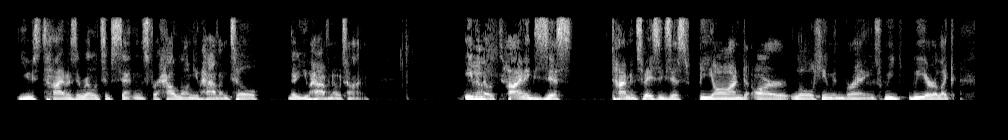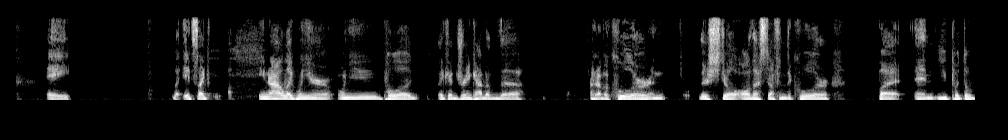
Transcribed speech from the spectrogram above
use time as a relative sentence for how long you have until there you have no time even yeah. though time exists time and space exists beyond our little human brains we we are like a it's like you know how like when you're when you pull a like a drink out of the out of a cooler and there's still all that stuff in the cooler but and you put the,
